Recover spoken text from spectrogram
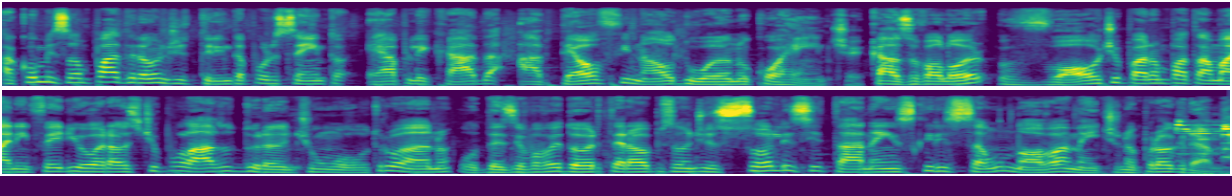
a comissão padrão de 30% é aplicada até o final do ano corrente. Caso o valor volte para um patamar inferior ao estipulado durante um outro ano, o desenvolvedor terá a opção de solicitar a inscrição novamente no programa.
